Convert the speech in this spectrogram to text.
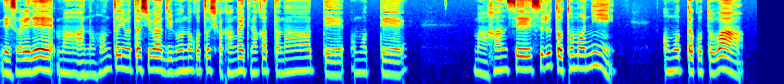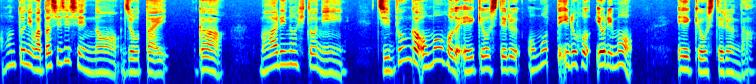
でそれでまああの本当に私は自分のことしか考えてなかったなーって思ってまあ反省するとともに思ったことは本当に私自身の状態が周りの人に自分が思うほど影響してる思っているよりも影響してるんだ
